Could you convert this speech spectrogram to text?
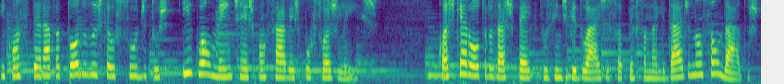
e considerava todos os seus súditos igualmente responsáveis por suas leis. Quaisquer outros aspectos individuais de sua personalidade não são dados,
